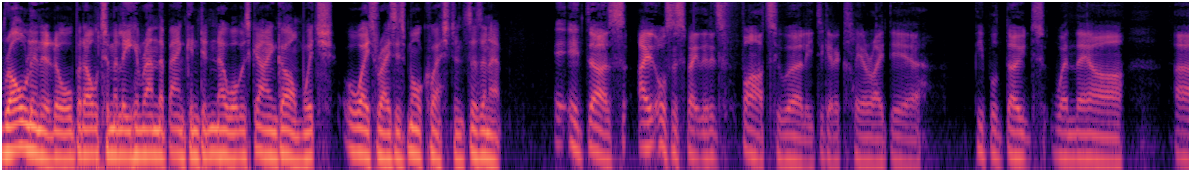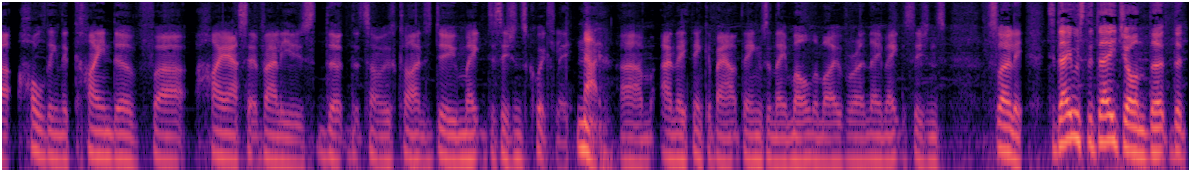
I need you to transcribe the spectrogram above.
role in it all, but ultimately he ran the bank and didn't know what was going on, which always raises more questions, doesn't it? It, it does. I also suspect that it's far too early to get a clear idea. People don't, when they are uh, holding the kind of uh, high asset values that, that some of his clients do, make decisions quickly. No. Um, and they think about things and they mull them over and they make decisions slowly. Today was the day, John, that, that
